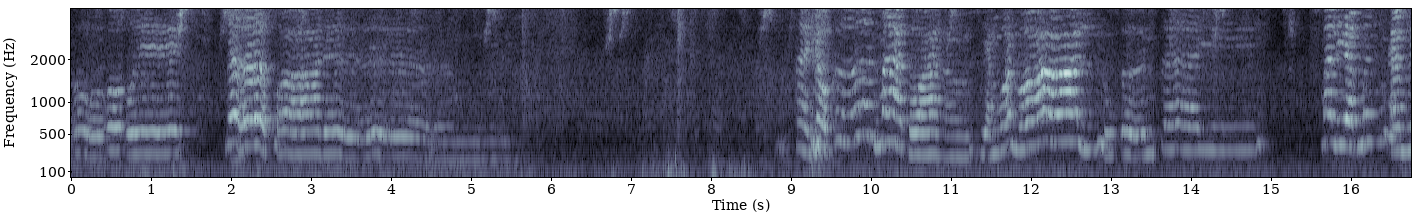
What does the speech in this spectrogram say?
โอ้โอ้เอ้ยเด้อพ่อเด้อให้เจ้าคืนมาต อนเสียงวอนวอนลูกเอินใจมาเรียกมึงทำเม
